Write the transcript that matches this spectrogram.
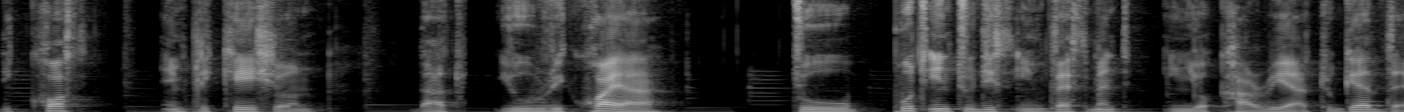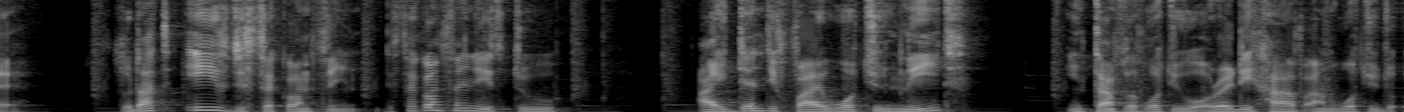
the cost implication that you require to put into this investment in your career to get there. So that is the second thing. The second thing is to identify what you need in terms of what you already have and what you do,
